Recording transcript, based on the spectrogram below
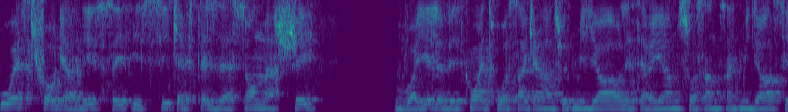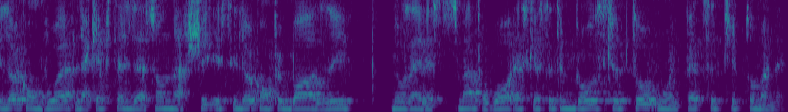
où est-ce qu'il faut regarder? C'est ici, capitalisation de marché. Vous voyez le Bitcoin 348 milliards, l'Ethereum 65 milliards. C'est là qu'on voit la capitalisation de marché et c'est là qu'on peut baser nos investissements pour voir est-ce que c'est une grosse crypto ou une petite crypto-monnaie.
